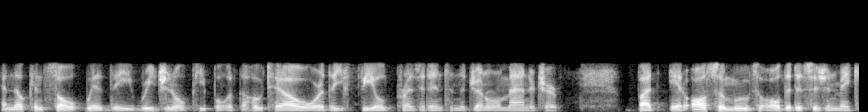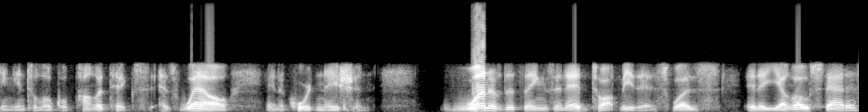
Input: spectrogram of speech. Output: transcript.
And they'll consult with the regional people at the hotel or the field president and the general manager. But it also moves all the decision making into local politics as well in a coordination. One of the things, and Ed taught me this, was in a yellow status,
